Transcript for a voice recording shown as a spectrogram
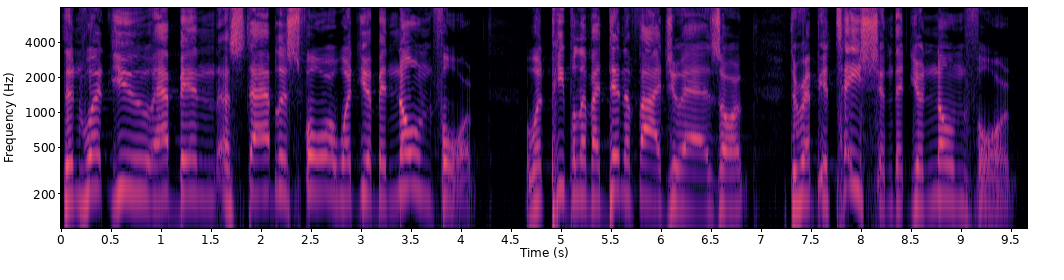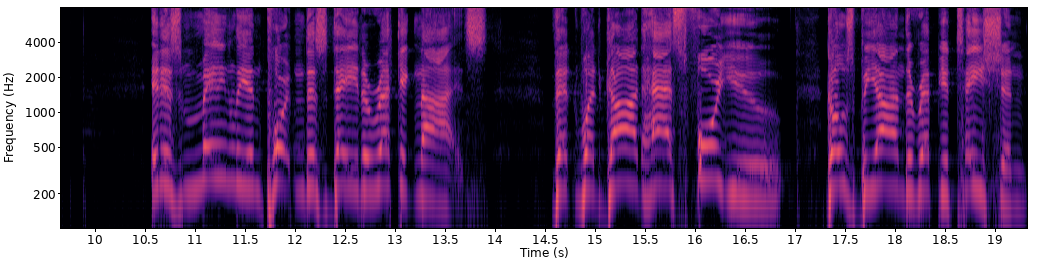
than what you have been established for, what you have been known for, what people have identified you as, or the reputation that you're known for. It is mainly important this day to recognize that what God has for you goes beyond the reputation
